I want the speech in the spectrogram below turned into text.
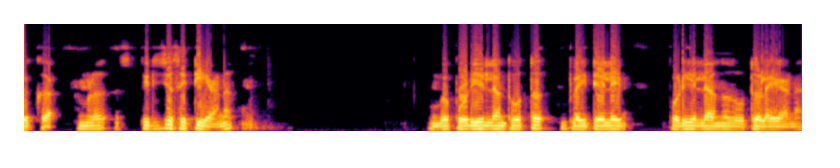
വെക്കുക. നമ്മൾ തിരിച്ച് സെറ്റ് ചെയ്യാണ്. മുമ്പ് പൊടിയെല്ലാം തൂത്ത് പ്ലേറ്റിലെയും പൊടിയെല്ലാം ഒന്ന് തൂത്ത് കളയുകയാണ്.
